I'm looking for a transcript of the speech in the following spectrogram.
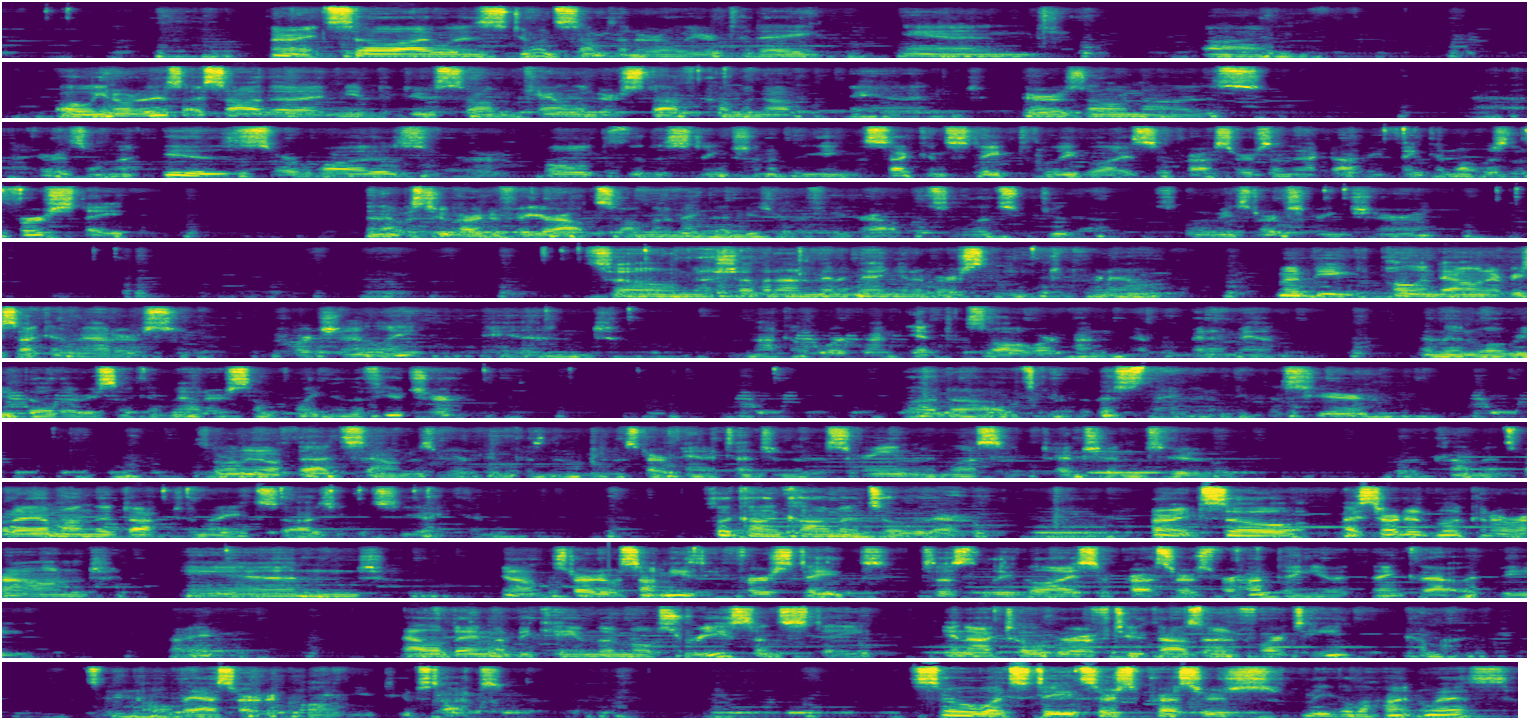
All right, so I was doing something earlier today, and um, oh, you know what it is? I saw that I needed to do some calendar stuff coming up, and Arizona's uh, Arizona is or was or holds the distinction of being the second state to legalize suppressors, and that got me thinking, what was the first state? And that was too hard to figure out, so I'm going to make that easier to figure out. So let's do that. So let me start screen sharing. So I'm going to shove it on Minuteman University for now. I'm going to be pulling down every second matters, unfortunately, and I'm not going to work on it, so I'll work on every Minuteman, and then we'll rebuild every second matters some point in the future. But uh, let's get rid of this thing. I don't this here. So let me know if that sound is working because now I'm going to start paying attention to the screen and less attention to comments. But I am on the dock tonight, so as you can see, I can click on comments over there. All right, so I started looking around and you know started with something easy. First state to legalize suppressors for hunting. You would think that would be right. Alabama became the most recent state in October of 2014. Come on. It's an old ass article on YouTube sucks. So, what states are suppressors legal to hunt with?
